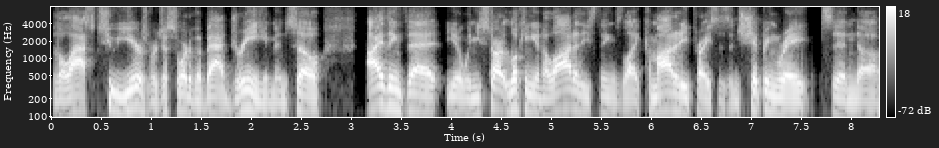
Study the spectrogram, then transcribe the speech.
the last two years were just sort of a bad dream. And so I think that you know when you start looking at a lot of these things like commodity prices and shipping rates and uh,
